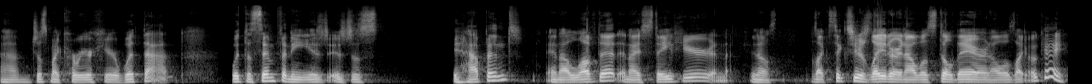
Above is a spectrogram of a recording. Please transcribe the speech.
um, just my career here with that. With the symphony is is just it happened, and I loved it, and I stayed here, and you know. Like six years later, and I was still there, and I was like, okay,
